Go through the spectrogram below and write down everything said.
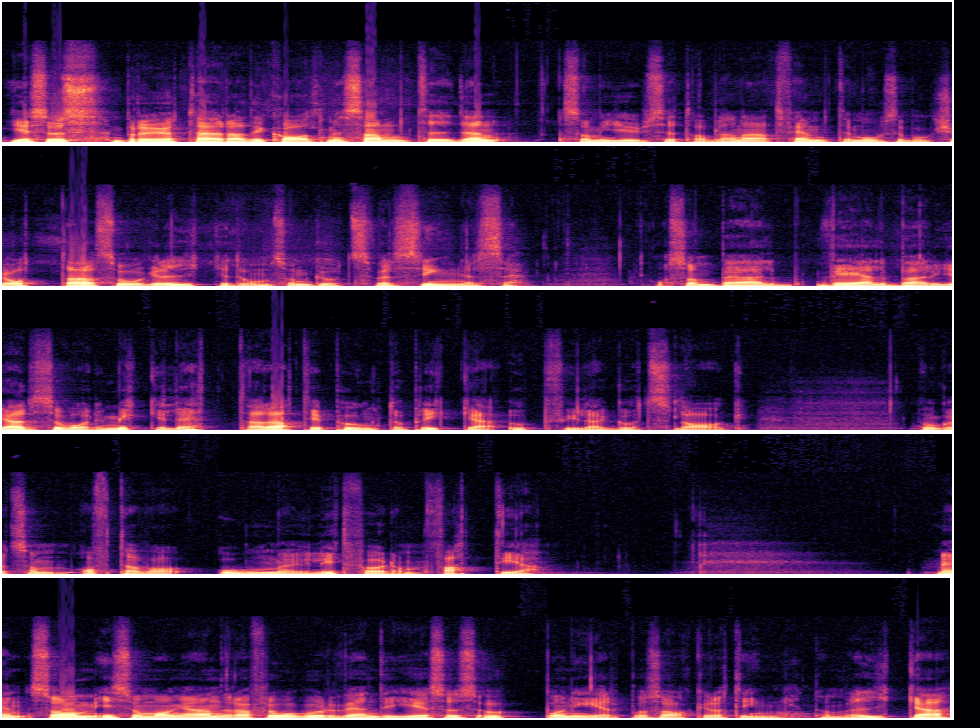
Jesus bröt här radikalt med samtiden som i ljuset av bland annat femte Mosebok 28 såg rikedom som Guds välsignelse. Och som väl, välbärgad så var det mycket lättare att till punkt och pricka uppfylla Guds lag. Något som ofta var omöjligt för de fattiga. Men som i så många andra frågor vänder Jesus upp och ner på saker och ting. De rika,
